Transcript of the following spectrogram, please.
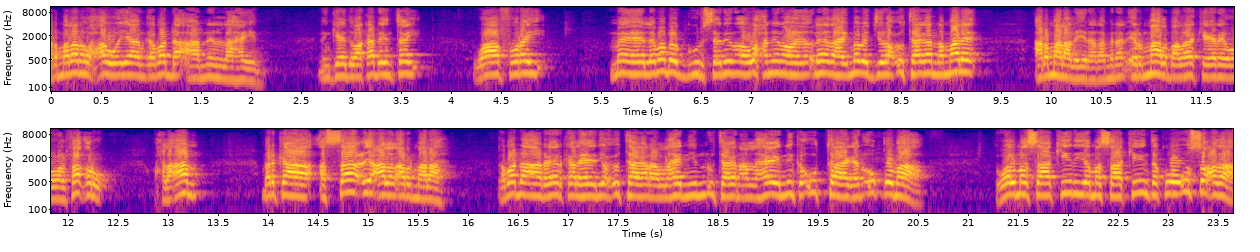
Armalana waxaa weeyaan gabadha aan nin lahayn. Ninkeedi waa ka dhintay waa furay. Ma lamaba guursanin oo wax nin leedahay maba jiro wax u taaganna male armala la yihahda min alirmaal baa laga keenay wawa alfaqru wax la'aan. Marka assaaci cala alarmala gabadha aan reerka lahayn iyo wax u taagan aan lahayn nin u taagan aan lahayn ninka u taagan u qumaa walmasaakiin iyo masaakiinta kuwa u socda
